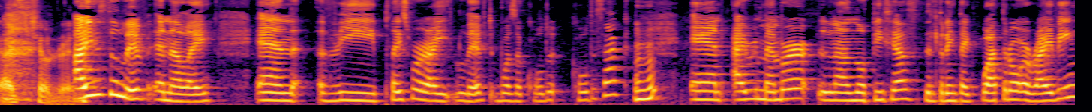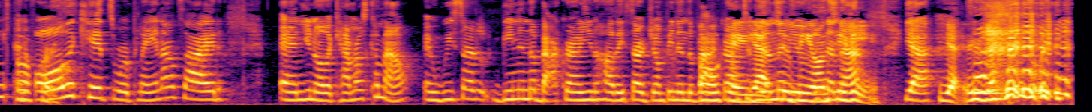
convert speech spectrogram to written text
as children. I used to live in LA, and the place where I lived was a cul- cul-de-sac. Mhm. And I remember las noticias del 34 arriving, and Oh, all the kids were playing outside. And you know the cameras come out, and we start being in the background. You know how they start jumping in the background Okay, to yeah, be on the news on and that. Yeah, Yeah, exactly.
